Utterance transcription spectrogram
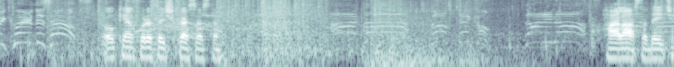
We cleared this house. Ok, am curățat și casa asta. Hai la asta de aici.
